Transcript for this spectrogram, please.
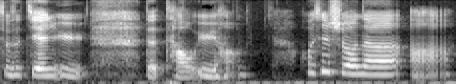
就是监狱的逃狱哈，或是说呢啊、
